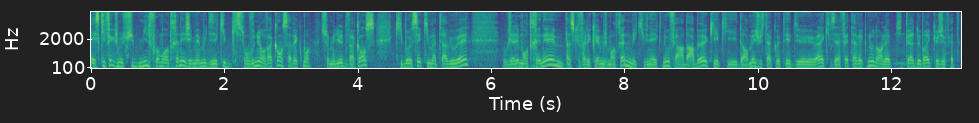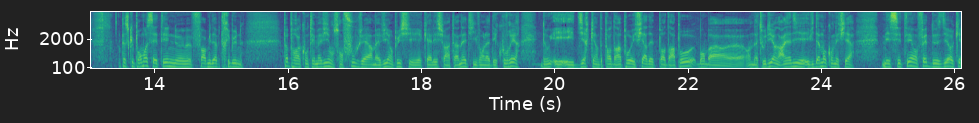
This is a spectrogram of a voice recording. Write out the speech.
Et ce qui fait que je me suis mille fois moins entraîné. J'ai même eu des équipes qui sont venues en vacances avec moi, sur mes lieux de vacances, qui bossaient, qui m'interviewaient, où j'allais m'entraîner, parce qu'il fallait quand même que je m'entraîne, mais qui venaient avec nous faire un barbecue et qui dormaient juste à côté de. Voilà, qui faisaient la fête avec nous dans les petites périodes de break que j'ai faites. Parce que pour moi, ça a été une formidable tribune pas pour raconter ma vie, on s'en fout. J'ai ma vie, en plus, il n'y a qu'à aller sur Internet, ils vont la découvrir. Donc, et, dire qu'un porte-drapeau est fier d'être porte-drapeau, bon, bah, euh, on a tout dit, on n'a rien dit. Évidemment qu'on est fier. Mais c'était en fait de se dire, OK,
